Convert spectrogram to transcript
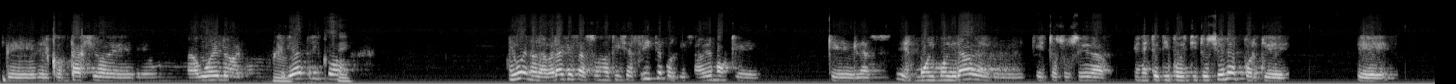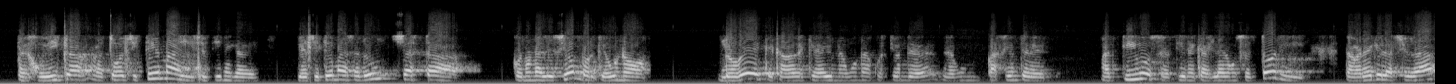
del contagio de, un abuelo en un mm. geriátrico. Y bueno, la verdad que esas son noticias tristes porque sabemos que, que las, es muy, muy grave que esto suceda en este tipo de instituciones porque eh, perjudica a todo el sistema y se tiene que y el sistema de salud ya está con una lesión porque uno lo ve que cada vez que hay una, una cuestión de, algún paciente activo se tiene que aislar un sector y la verdad es que la ciudad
